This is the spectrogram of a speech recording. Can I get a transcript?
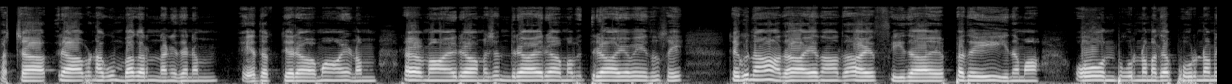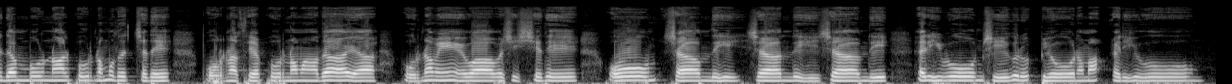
പശ്ചാത് രാവണകുംഭകർണനിധനം ഏതത്യ രാമായണം രാമായ രാമചന്ദ്രായ രാമഭദ്രായ വേദസേ. രഘുനാഥായ നാഥായ സീതായ പദൈ നമ. ഓം പൂർണമത പൂർണമിതം പൂർണാൽ പൂർണമുദച്ചതേ പൂർണസ്യ പൂർണമാദായ പൂർണമേവാവശിഷ്യതേ ഓം ശാന്തി ശാന്തി ശാന്തി. ഹരി ഓം ശ്രീ ഗുരുഭ്യോ നമ. ഹരി ഓം.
